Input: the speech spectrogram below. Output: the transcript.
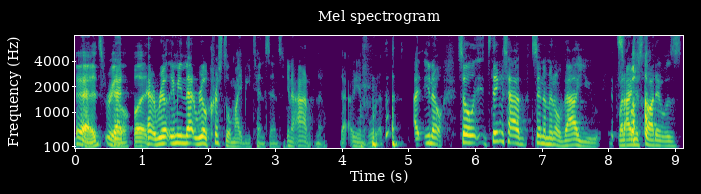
Yeah, it's real, but that real. I mean that real crystal might be ten cents. You know, I don't know. That, you know. I, you know, so things have sentimental value. But I just thought it was.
